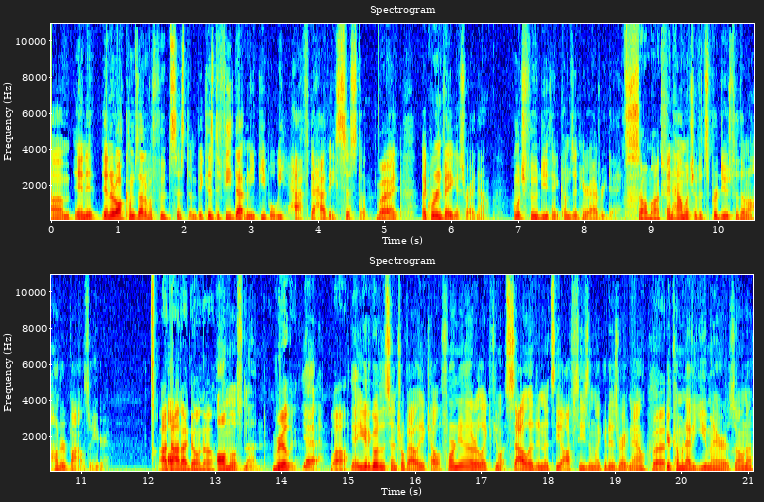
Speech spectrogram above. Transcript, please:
um, and it and it all comes out of a food system because to feed that many people, we have to have a system, Right. right? Like we're in Vegas right now. How much food do you think comes in here every day? So much. And how much of it's produced within 100 miles of here? I thought I don't know. Almost none. Really? Yeah. Wow. Yeah, you got to go to the Central Valley of California, or like if you want salad and it's the off season like it is right now, Right. you're coming out of Yuma, Arizona.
